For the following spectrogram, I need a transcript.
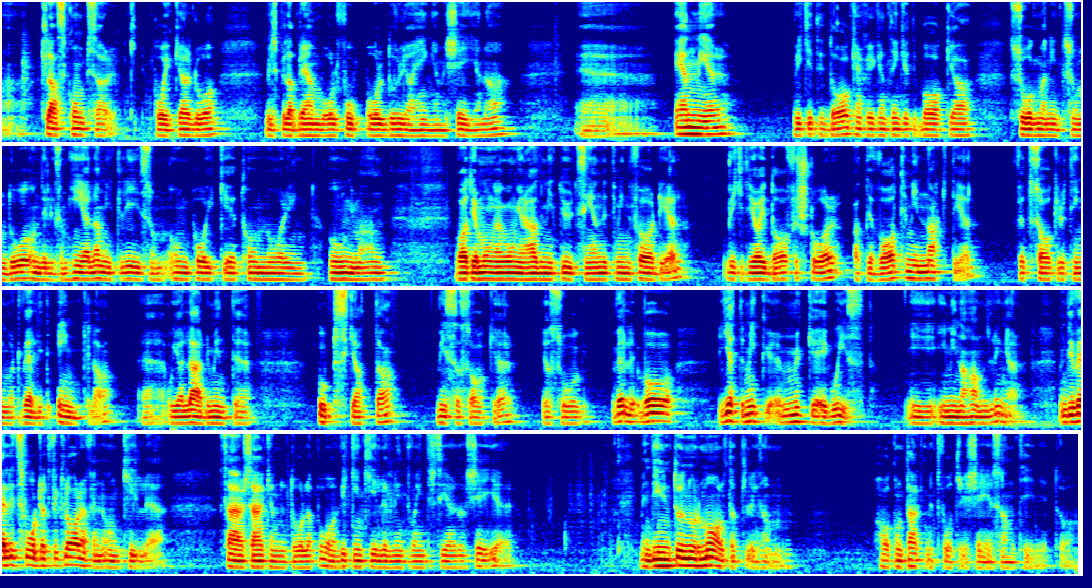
klasskompisar, pojkar då, vill spela brännboll, fotboll, då vill jag hänga med tjejerna. Eh, än mer, vilket idag kanske jag kan tänka tillbaka, såg man inte som då under liksom hela mitt liv som ung pojke, tonåring, ung man. Var att jag många gånger hade mitt utseende till min fördel. Vilket jag idag förstår att det var till min nackdel. För att saker och ting varit väldigt enkla. Eh, och jag lärde mig inte uppskatta vissa saker. Jag såg väldigt, var jättemycket mycket egoist i, i mina handlingar. Men det är väldigt svårt att förklara för en ung kille. Så här, så här kan du inte hålla på. Vilken kille vill inte vara intresserad av tjejer? Men det är ju inte normalt att liksom ha kontakt med två, tre tjejer samtidigt. Och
